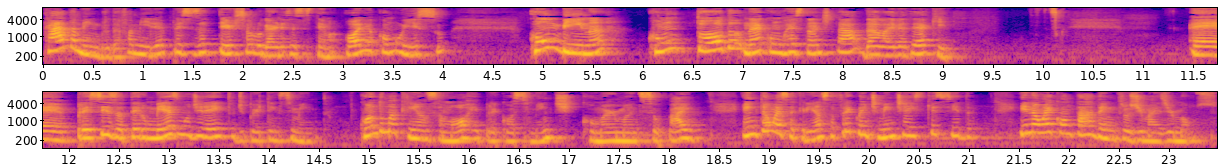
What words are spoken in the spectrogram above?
cada membro da família precisa ter seu lugar nesse sistema. Olha como isso combina com todo, né, com o restante da, da live até aqui. É, precisa ter o mesmo direito de pertencimento. Quando uma criança morre precocemente, como a irmã de seu pai, então essa criança frequentemente é esquecida e não é contada entre os demais irmãos,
